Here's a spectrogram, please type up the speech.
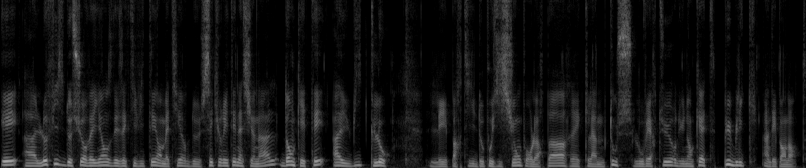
et à l'Office de surveillance des activités en matière de sécurité nationale d'enquêter à huis clos. Les partis d'opposition, pour leur part, réclament tous l'ouverture d'une enquête publique indépendante.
